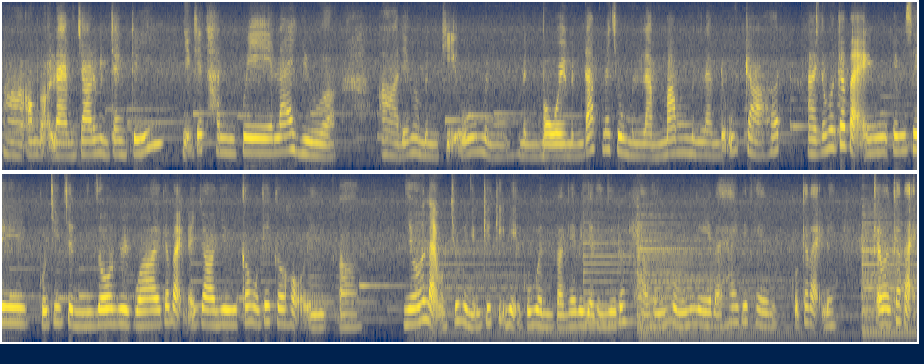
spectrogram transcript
à, ông nội làm cho để mình trang trí những cái thanh que lá dừa à, để mà mình kiểu mình mình bồi mình đắp. Nói chung mình làm mâm mình làm đủ trò hết. À, cảm ơn các bạn MC của chương trình Zone Rewind. Các bạn đã cho Như có một cái cơ hội uh, nhớ lại một chút về những cái kỷ niệm của mình và ngay bây giờ thì Như rất hào hứng và muốn nghe bài hát tiếp theo của các bạn đây. Cảm ơn các bạn.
